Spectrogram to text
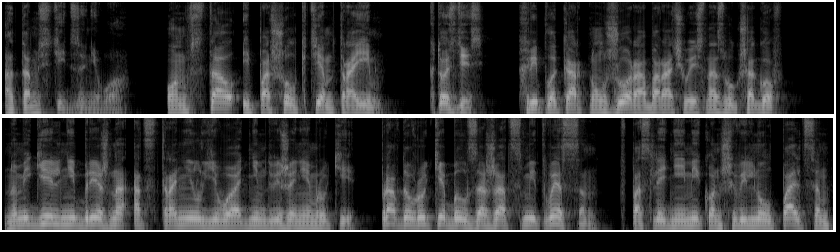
отомстить за него». Он встал и пошел Хрипло каркнул Жора, оборачиваясь на звук шагов. Но Мигель небрежно отстранил его одним движением руки. Правда, в руке был зажат Смит Вессон. В последний миг он шевельнул пальцем,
